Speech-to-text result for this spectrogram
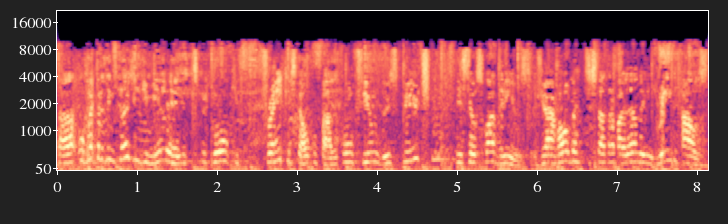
Ah, o representante de Miller explicou que Frank está ocupado com o filme do Spirit e seus quadrinhos. Já Robert está trabalhando em Greenhouse,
